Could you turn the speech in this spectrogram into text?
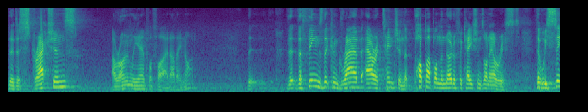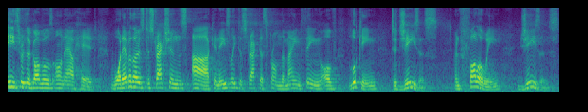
the distractions are only amplified, are they not? The, the, the things that can grab our attention, that pop up on the notifications on our wrists, that we see through the goggles on our head, whatever those distractions are, can easily distract us from the main thing of looking to Jesus and following Jesus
